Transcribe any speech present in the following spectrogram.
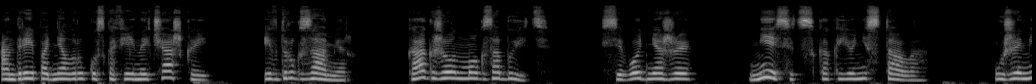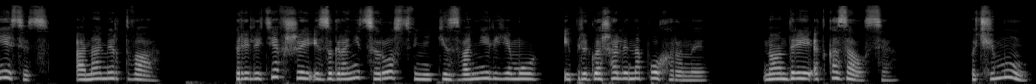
Андрей поднял руку с кофейной чашкой и вдруг замер. Как же он мог забыть? Сегодня же Месяц, как ее не стало. Уже месяц она мертва. Прилетевшие из-за границы родственники звонили ему и приглашали на похороны, но Андрей отказался. «Почему?»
